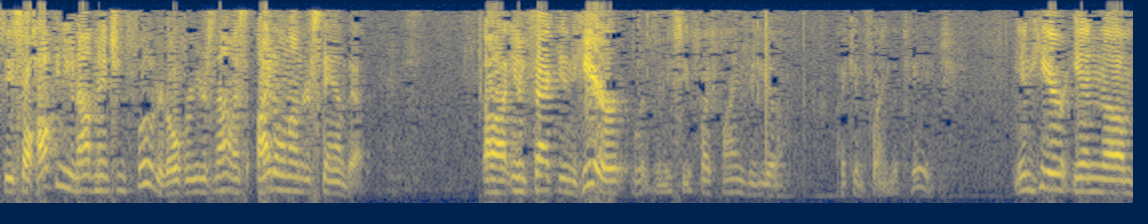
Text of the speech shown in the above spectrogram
See, so how can you not mention food at Overeaters Anonymous? I don't understand that. Uh, in fact, in here, let, let, me see if I find the, uh, I can find the page. In here, in, um,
